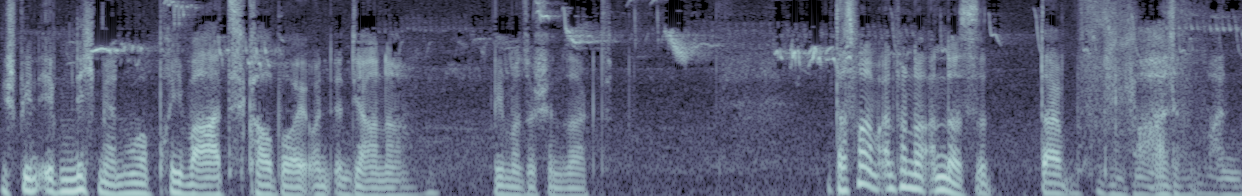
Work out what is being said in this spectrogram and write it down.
Wir spielen eben nicht mehr nur privat Cowboy und Indianer, wie man so schön sagt. Das war am Anfang noch anders. Da war, waren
